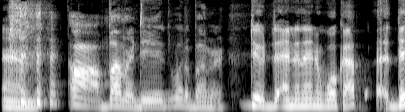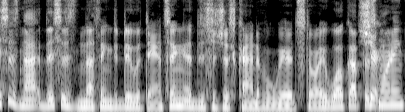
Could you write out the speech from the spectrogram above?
Um, oh, bummer, dude. What a bummer. dude, and then I woke up. Uh, this is not. This is nothing to do with dancing. Uh, This is just kind of a weird story. Woke up this Sure. morning,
